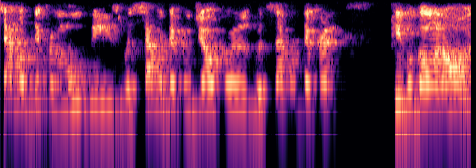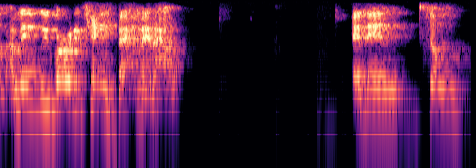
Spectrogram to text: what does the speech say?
several different movies with several different Jokers with several different people going on. I mean, we've already changed Batman out, and then so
